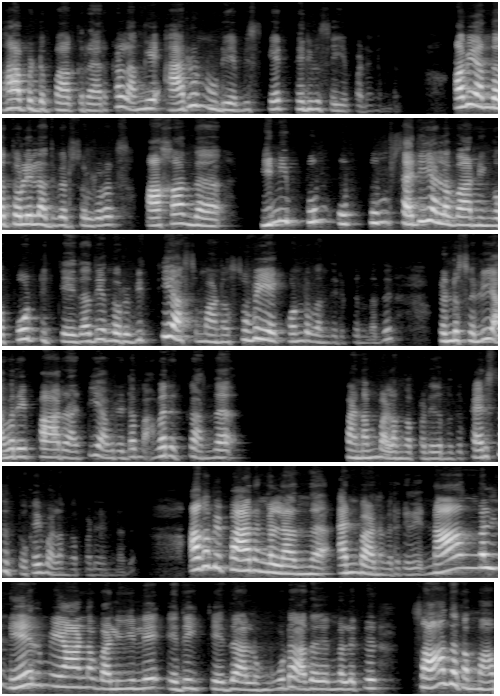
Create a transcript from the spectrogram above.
சாப்பிட்டு பார்க்குறார்கள். அங்கே அருணுடைய பிஸ்கெட் தெரிவு செய்யப்படுகின்றது. அவை அந்த தொழிலதிபர் சொல்கிறார் ஆகா அந்த இனிப்பும் உப்பும் சரியளவாக நீங்கள் போட்டு செய்தது இந்த ஒரு வித்தியாசமான சுவையை கொண்டு வந்திருக்கின்றது என்று சொல்லி அவரை பாராட்டி அவரிடம் அவருக்கு அந்த பணம் வழங்கப்படுகின்றது பரிசு தொகை வழங்கப்படுகின்றது. ஆகவே பாருங்கள் அந்த அன்பானவர்களே நாங்கள் நேர்மையான வழியிலே எதை செய்தாலும் கூட அது எங்களுக்கு சாதகமாக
